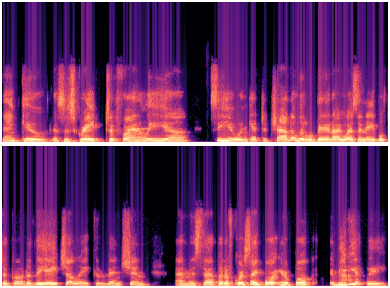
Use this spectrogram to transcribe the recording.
thank you. This is great to finally uh, see you and get to chat a little bit. I wasn't able to go to the HLAA convention. I missed that, but of course I bought your book immediately.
